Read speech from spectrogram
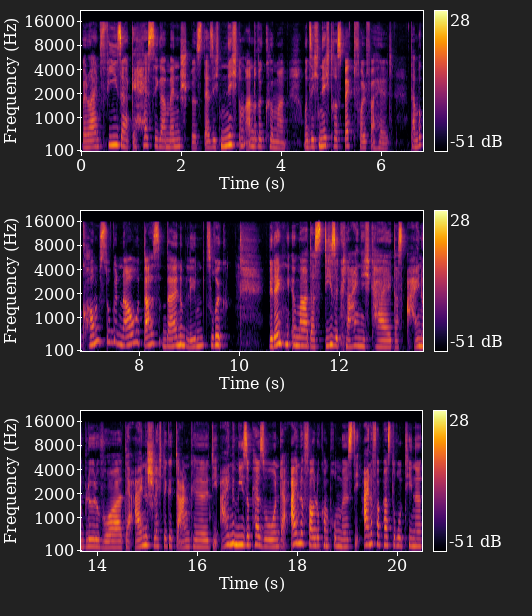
Wenn du ein fieser, gehässiger Mensch bist, der sich nicht um andere kümmert und sich nicht respektvoll verhält, dann bekommst du genau das in deinem Leben zurück. Wir denken immer, dass diese Kleinigkeit, das eine blöde Wort, der eine schlechte Gedanke, die eine miese Person, der eine faule Kompromiss, die eine verpasste Routine,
